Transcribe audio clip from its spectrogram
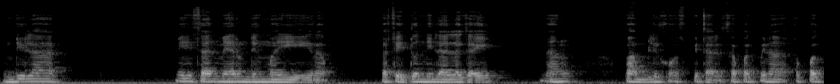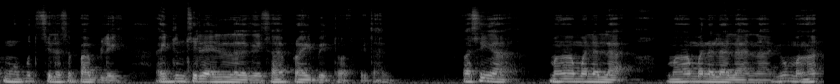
Hindi lahat. Minsan meron ding mahihirap kasi doon nilalagay ng public hospital. Kapag, pina, kapag pumupunta sila sa public, ay doon sila ilalagay sa private hospital. Kasi nga, mga malala, mga malalala na yung mga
